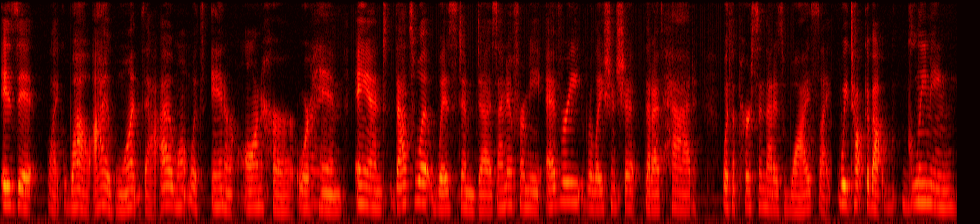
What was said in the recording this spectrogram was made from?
Is it like, wow, I want that. I want what's in or on her or Right. him. And that's what wisdom does. I know for me, every relationship that I've had with a person that is wise. Like we talk about gleaming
